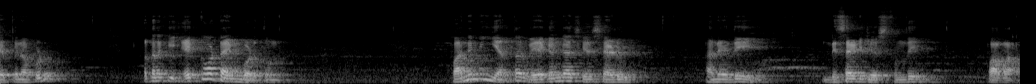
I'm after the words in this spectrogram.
చెప్పినప్పుడు అతనికి ఎక్కువ టైం పడుతుంది. పనిని ఎంత వేగంగా చేశాడు అనేది డిసైడ్ చేస్తుంది పవర్.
